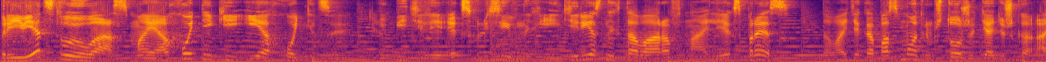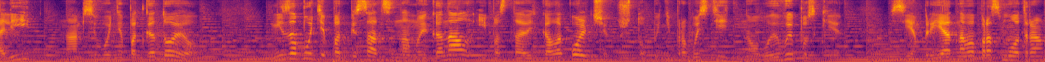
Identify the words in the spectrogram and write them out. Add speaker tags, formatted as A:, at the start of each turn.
A: Приветствую вас, мои охотники и охотницы, любители эксклюзивных и интересных товаров на Алиэкспресс. Давайте-ка посмотрим, что же дядюшка Али нам сегодня подготовил. Не забудьте подписаться на мой канал и поставить колокольчик, чтобы не пропустить новые выпуски. Всем приятного просмотра!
